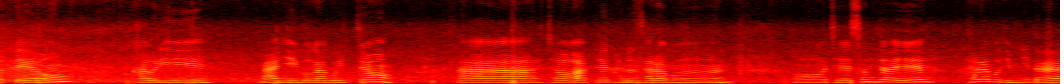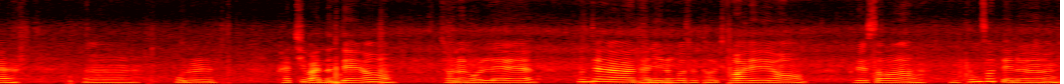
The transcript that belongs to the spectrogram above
어때요? 가을이 많이 익어가고 있죠? 아, 저 앞에 가는 사람은 어, 제 손자의 할아버지입니다. 어, 오늘 같이 왔는데요. 저는 원래 혼자 다니는 것을 더 좋아해요. 그래서 평소 때는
